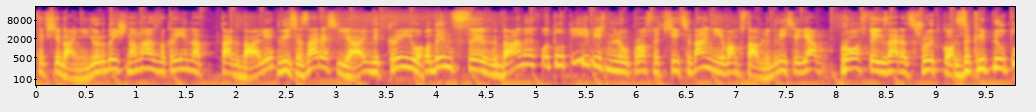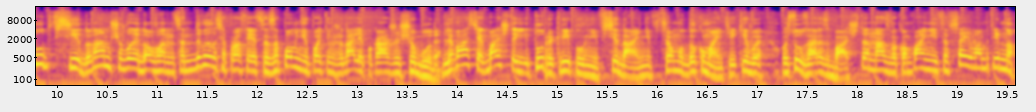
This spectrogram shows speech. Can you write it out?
ввести всі дані. Юридична назва, країна, так далі. Дивіться, зараз я відкрию один з цих даних отут і візьму просто всі ці дані і вам ставлю. Дивіться, я просто їх зараз швидко закріплю тут. Всі додам, що ви довго на це не дивилися. Просто я це заповнюю, потім вже далі покажу, що буде. Для вас, як бачите, і тут прикріплені всі дані в цьому документі, які ви ось тут зараз бачите. Назва компанії, це все, і вам потрібно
